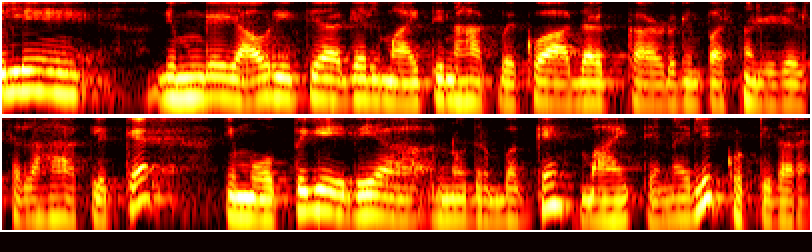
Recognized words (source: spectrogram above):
ಇಲ್ಲಿ ನಿಮಗೆ ಯಾವ ರೀತಿಯಾಗಿ ಅಲ್ಲಿ ಮಾಹಿತಿನ ಹಾಕಬೇಕು, ಆಧಾರ್ ಕಾರ್ಡು, ನಿಮ್ಮ ಪರ್ಸ್ನಲ್ ಡೀಟೇಲ್ಸ್ ಎಲ್ಲ ಹಾಕಲಿಕ್ಕೆ ನಿಮ್ಮ ಒಪ್ಪಿಗೆ ಇದೆಯಾ ಅನ್ನೋದ್ರ ಬಗ್ಗೆ ಮಾಹಿತಿಯನ್ನು ಇಲ್ಲಿ ಕೊಟ್ಟಿದ್ದಾರೆ.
